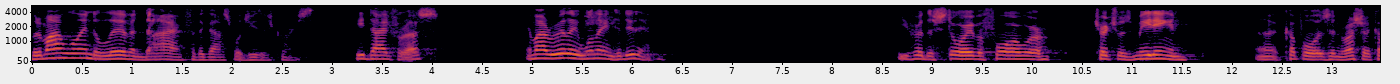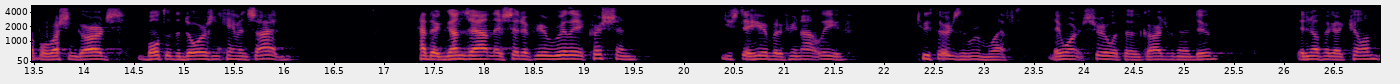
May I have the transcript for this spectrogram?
But am I willing to live and die for the gospel of Jesus Christ? He died for us. Am I really willing to do that? You've heard the story before where church was meeting and uh, a couple was in Russia, a couple of Russian guards bolted the doors and came inside. Had their guns out and they said, if you're really a Christian, you stay here, but if you're not, leave. Two thirds of the room left. They weren't sure what those guards were going to do. They didn't know if they were going to kill them.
